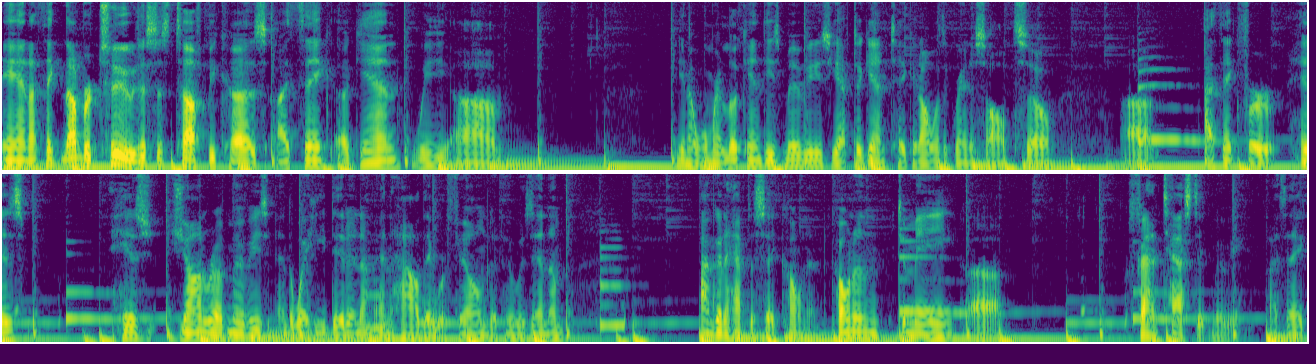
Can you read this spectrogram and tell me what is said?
And I think number two, this is tough because I think again we. Um, you know, when we're looking at these movies, you have to again take it all with a grain of salt. So, uh, I think for his his genre of movies and the way he did in them and how they were filmed and who was in them, I'm to have to say Conan. Conan, to me, uh, fantastic movie. I think,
